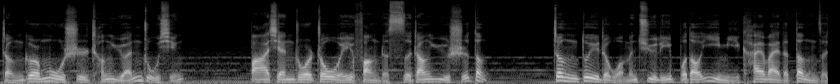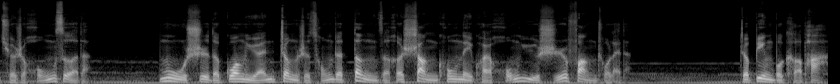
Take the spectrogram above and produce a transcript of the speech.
整个墓室呈圆柱形，八仙桌周围放着四张玉石凳，正对着我们距离不到一米开外的凳子却是红色的。墓室的光源正是从这凳子和上空那块红玉石放出来的，这并不可怕。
